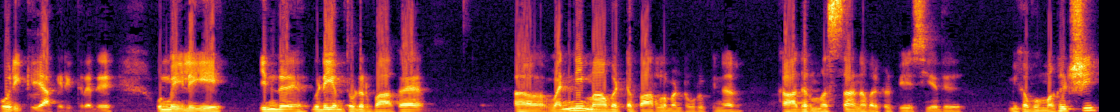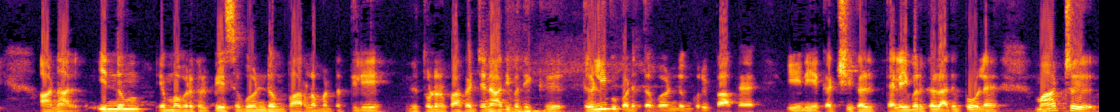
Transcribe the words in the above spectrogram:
கோரிக்கையாக இருக்கிறது. உண்மையிலேயே இந்த விடயம் தொடர்பாக வன்னி மாவட்ட பார்லமெண்ட் உறுப்பினர் காதர் மஸ்தான் அவர்கள் பேசியது மிகவும் மகிழ்ச்சி. ஆனால் இன்னும் எம்மவர்கள் பேச வேண்டும். பார்லமெண்டத்திலே இது தொடர்பாக ஜனாதிபதிக்கு தெளிவுபடுத்த வேண்டும். குறிப்பாக ஏனைய கட்சிகள் தலைவர்கள் அதுபோல மாற்று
